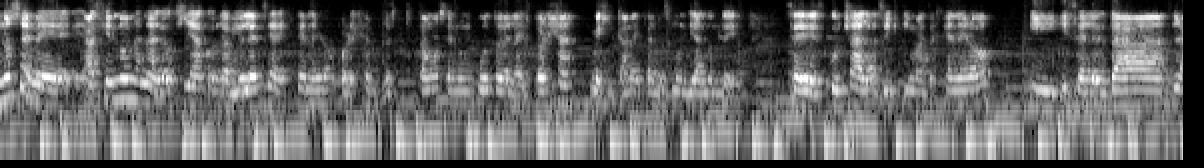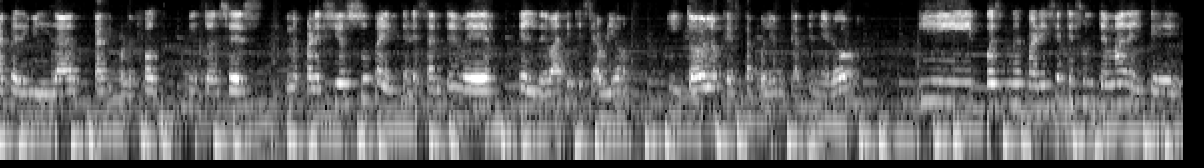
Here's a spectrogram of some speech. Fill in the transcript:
no sé, me, haciendo una analogía con la violencia de género, por ejemplo, estamos en un punto de la historia mexicana y tal vez mundial donde se escucha a las víctimas de género y, y se les da la credibilidad casi por default. Entonces, me pareció súper interesante ver el debate que se abrió y todo lo que esta polémica generó. Y pues me parece que es un tema del que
